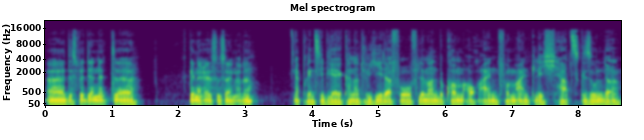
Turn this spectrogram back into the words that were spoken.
äh, das wird ja nicht äh, generell so sein, oder? Ja, prinzipiell kann natürlich jeder Vorflimmern bekommen, auch ein vermeintlich herzgesunder.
